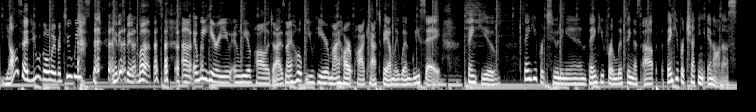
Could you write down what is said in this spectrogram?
"Y'all said you were going away for two weeks, and it's been months." Um, and we hear you, and we apologize. And I hope you hear my heart podcast family when we say, "Thank you." Thank you for tuning in. Thank you for lifting us up. Thank you for checking in on us.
